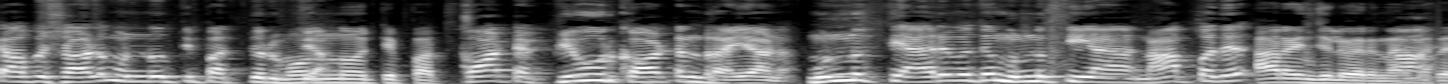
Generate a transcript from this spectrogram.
டாப் ஷால் முன்னூத்தி பத்து ரூபாய் മുന്നൂറ്റി പത്ത് காட்டன் பியூர் காட்டன் ரயான் முன்னூத்தி அறுபது முன்னூத்தி நாற்பது ആ റേഞ്ചിൽ വരുന്നത്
